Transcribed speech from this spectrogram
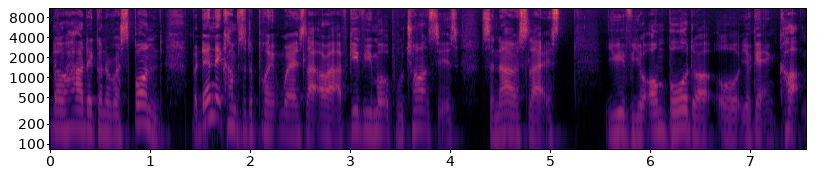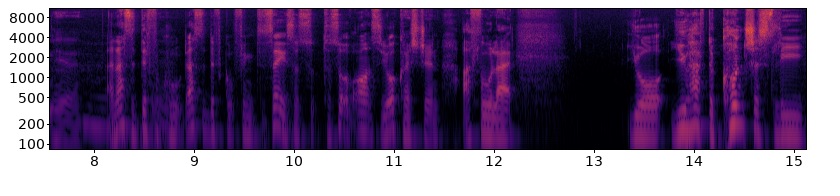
know how they're going to respond. But then it comes to the point where it's like all right i've given you multiple chances. So now it's like it's you either you're on board or, or you're getting cut. Yeah. and that's a difficult that's a difficult thing to say. So, s to sort of answer your question i feel like you're you have to consciously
